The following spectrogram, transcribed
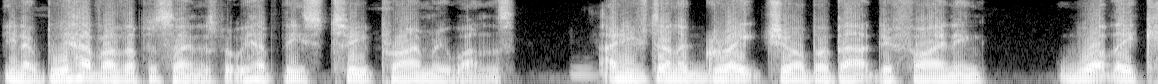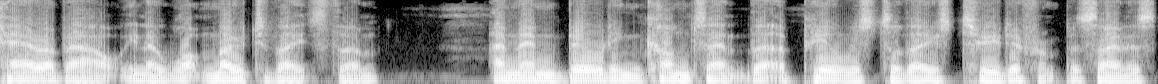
you know, we have other personas, but we have these two primary ones. Mm-hmm. And you've done a great job about defining what they care about, you know, what motivates them, and then building content that appeals to those two different personas.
